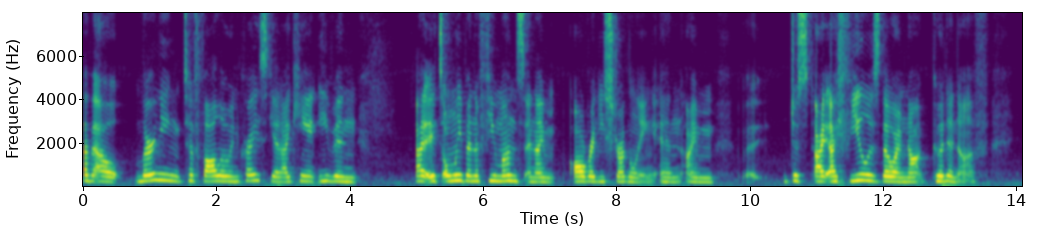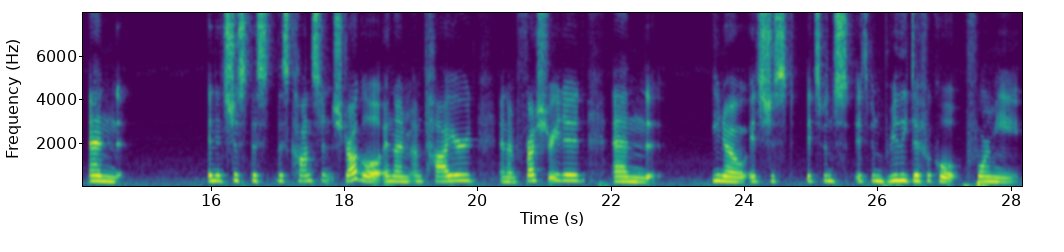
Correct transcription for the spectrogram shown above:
about learning to follow in Christ. Yet I can't even I, it's only been a few months and I'm already struggling and I'm uh, just I, I feel as though I'm not good enough and and it's just this this constant struggle and I'm I'm tired and I'm frustrated and you know it's just it's been it's been really difficult for me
